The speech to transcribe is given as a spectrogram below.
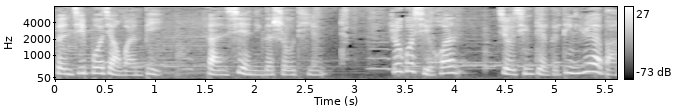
本集播讲完毕。感谢您的收听，如果喜欢，就请点个订阅吧。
